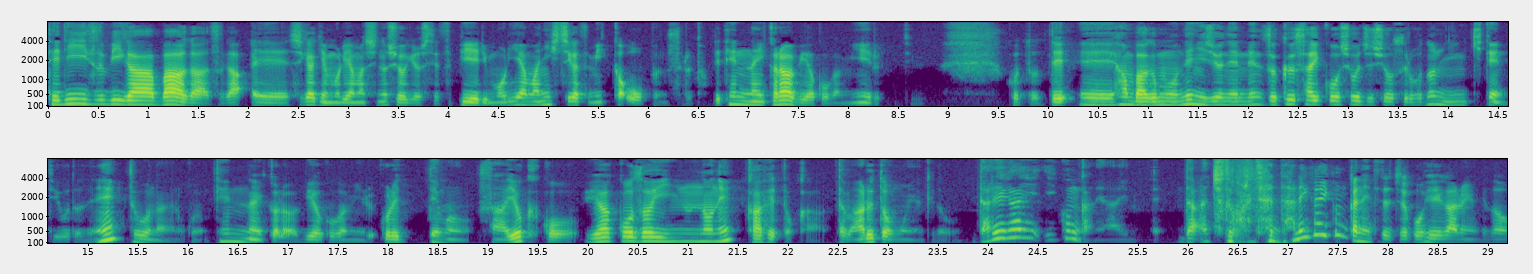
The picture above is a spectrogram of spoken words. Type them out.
テディーズビガーバーガーズが、えー、滋賀県森山市の商業施設ピエリ森山に7月3日オープンすると。で、店内からは琵琶湖が見えるっていう。ことで、えー、ハンバーグ部門で20年連続最高賞受賞するほどの人気店ということでね。そうなの？この店内からは琵琶湖が見える。これ、でもさ、よくこう、琵琶湖沿いのね、カフェとか多分あると思うんやけど、誰が行くんかね、ああいうのって。だ、ちょっとこれ、誰が行くんかねって言ったらちょっと語弊があるんやけど、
